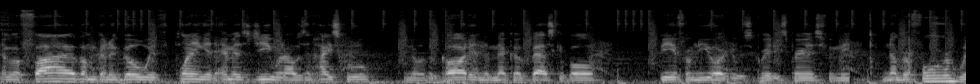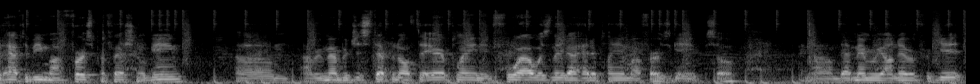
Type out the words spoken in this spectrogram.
number five, I'm gonna go with playing at MSG when I was in high school. You know, the garden, the mecca of basketball. Being from New York, it was a great experience for me. Number four would have to be my first professional game. Um, I remember just stepping off the airplane and four hours later I had to play in my first game. So um, that memory I'll never forget.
